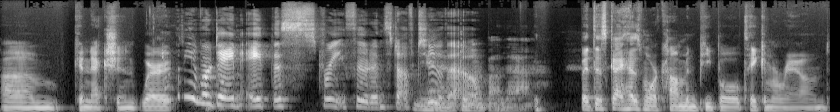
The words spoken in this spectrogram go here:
um connection where Anthony Bourdain ate this street food and stuff too, yeah, though. about that. but this guy has more common people take him around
